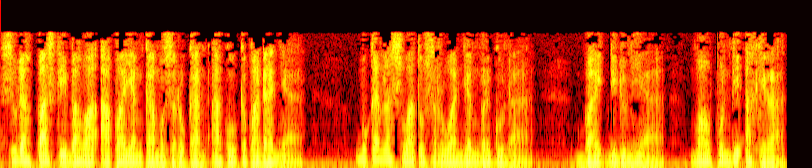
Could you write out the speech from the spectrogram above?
Sudah pasti bahwa apa yang kamu serukan aku kepadanya bukanlah suatu seruan yang berguna, baik di dunia maupun di akhirat.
